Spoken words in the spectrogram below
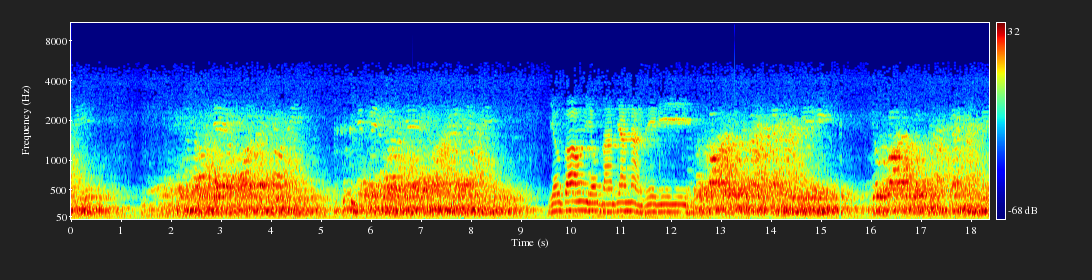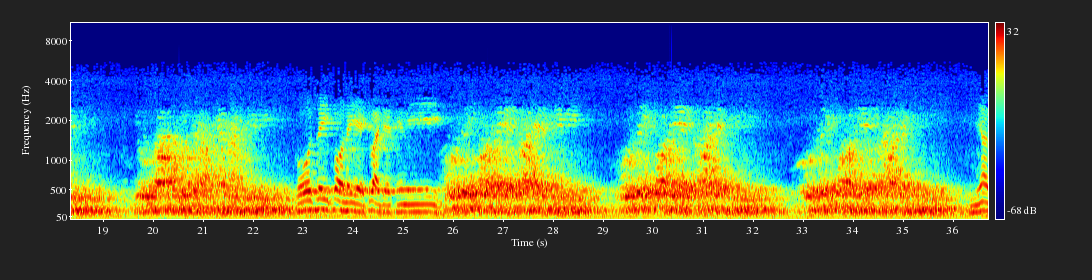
င်းယုတ်တံပြဏစေသည်ယုတ်ကောင်းယုတ်တံပြဏစေသည်ယုတ်ကောင်းယုတ်တံပြဏစေသည်ယုတ်ကောင်းယုတ်တံပြဏစေသည်ကိုယ်စိတ်ပေါ်လျက်ကြွတဲ့ခြင်းသည်ကိုယ်စိတ်ပေါ်လျက်ကြွတဲ့ခြင်းသည်ကိုယ်စိတ်ပေါ်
